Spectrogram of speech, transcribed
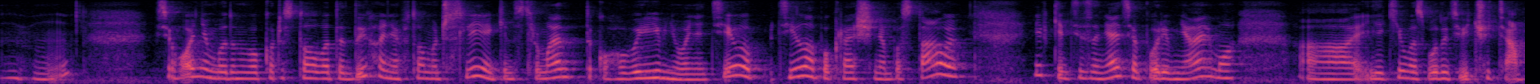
Угу. Сьогодні будемо використовувати дихання, в тому числі як інструмент такого вирівнювання тіла, тіла покращення постави. І в кінці заняття порівняємо, які у вас будуть відчуття.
